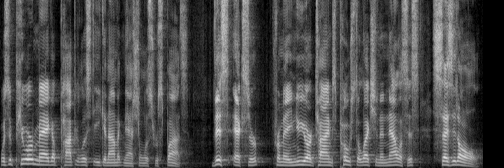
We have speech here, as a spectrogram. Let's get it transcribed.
was a pure MAGA populist economic nationalist response. This excerpt from a New York Times post election analysis says it all.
